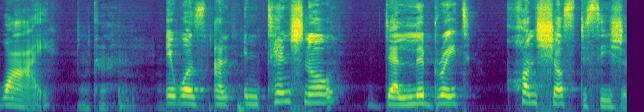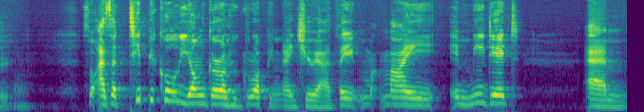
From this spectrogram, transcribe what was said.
why. Okay. It was an intentional, deliberate, conscious decision. So, as a typical young girl who grew up in Nigeria, they, my immediate um,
